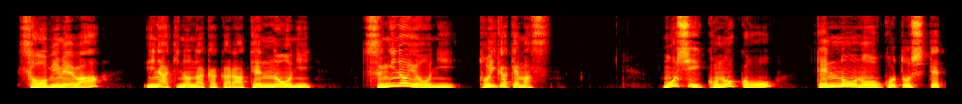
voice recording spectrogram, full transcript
サオビメは稲木の中から天皇に次のように問いかけます。もしこの子を天皇のお子として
